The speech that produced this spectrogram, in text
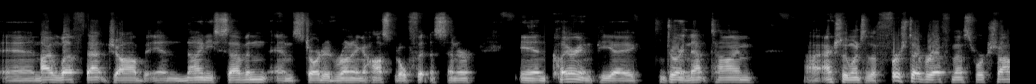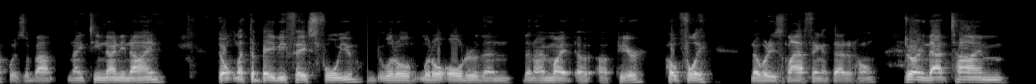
And I left that job in 97 and started running a hospital fitness center in Clarion, PA. During that time, I actually went to the first ever FMS workshop, was about 1999 don't let the baby face fool you. A little little older than than I might uh, appear. Hopefully, nobody's laughing at that at home. During that time,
